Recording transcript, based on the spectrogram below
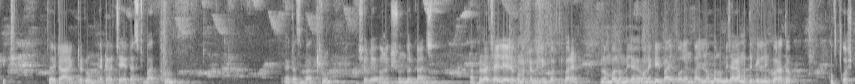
ফিট তো এটা আরেকটা রুম এটা হচ্ছে অ্যাটাচড বাথরুম অ্যাটাচ বাথরুম আসলে অনেক সুন্দর কাজ। আপনারা চাইলে এরকম একটা বিল্ডিং করতে পারেন। লম্বা লম্বি জায়গা, অনেকেই ভাই বলেন, ভাই, লম্বা লম্বি জায়গার মধ্যে বিল্ডিং করা তো খুব কষ্ট।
